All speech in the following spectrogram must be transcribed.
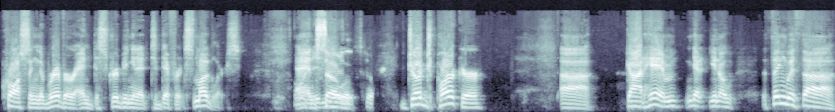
crossing the river and distributing it to different smugglers Oh, and so hear this story. Judge Parker uh, got him. You you know, the thing with uh,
